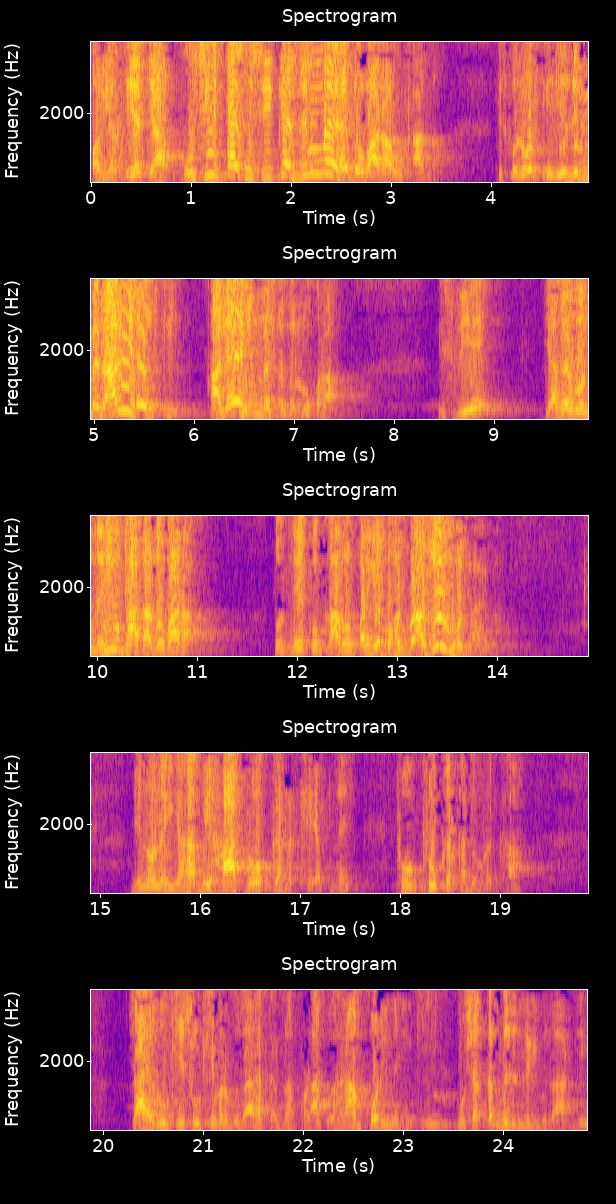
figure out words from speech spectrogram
اور یہ کیا، اسی پر، اسی کے ذمے ہے دوبارہ اٹھانا۔ اس کو نوٹ کیجیے ذمہ داری ہے اس کی۔ علیہ نشت الخرا اس لیے کہ اگر وہ نہیں اٹھاتا دوبارہ، تو نیکو کاروں پر یہ بہت بڑا ظلم ہو جائے گا۔ جنہوں نے یہاں بھی ہاتھ روک کر رکھے اپنے، پھونک پھونک کر قدم رکھا چاہے روکھی سوکھی پر گزارا کرنا پڑا، کوئی حرام خوری نہیں کی، مشقت میں زندگی گزار دی۔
